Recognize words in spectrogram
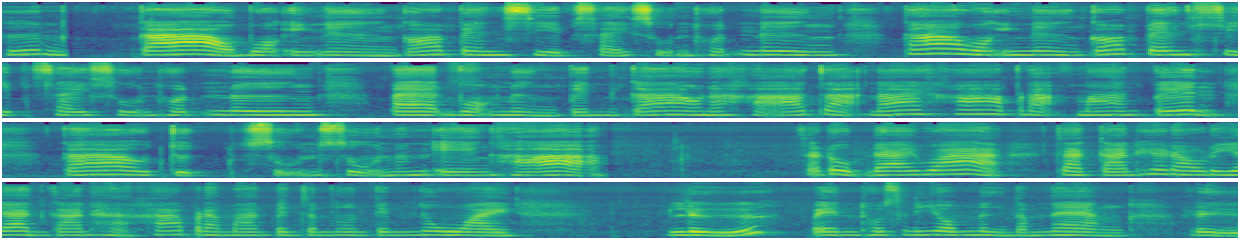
ขึ้น 9 บวกอีก 1 ก็เป็น 10 ใส่0ทด 1 9 บวกอีก 1 ก็เป็น 10 ใส่0ทด 1 8 บวก 1 เป็น 9 นะคะ จะได้ค่าประมาณเป็น 9.00 นั่นเองค่ะสรุปได้ว่าจากการที่เราเรียนการหาค่าประมาณเป็นจำนวนเต็มหน่วย หรือเป็นทศนิยม 1ตำแหน่ง หรือ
